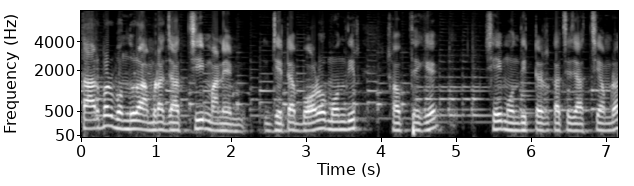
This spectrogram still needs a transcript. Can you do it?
তারপর বন্ধুরা আমরা যাচ্ছি মানে যেটা বড় মন্দির সব থেকে সেই মন্দিরটার কাছে যাচ্ছি আমরা।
